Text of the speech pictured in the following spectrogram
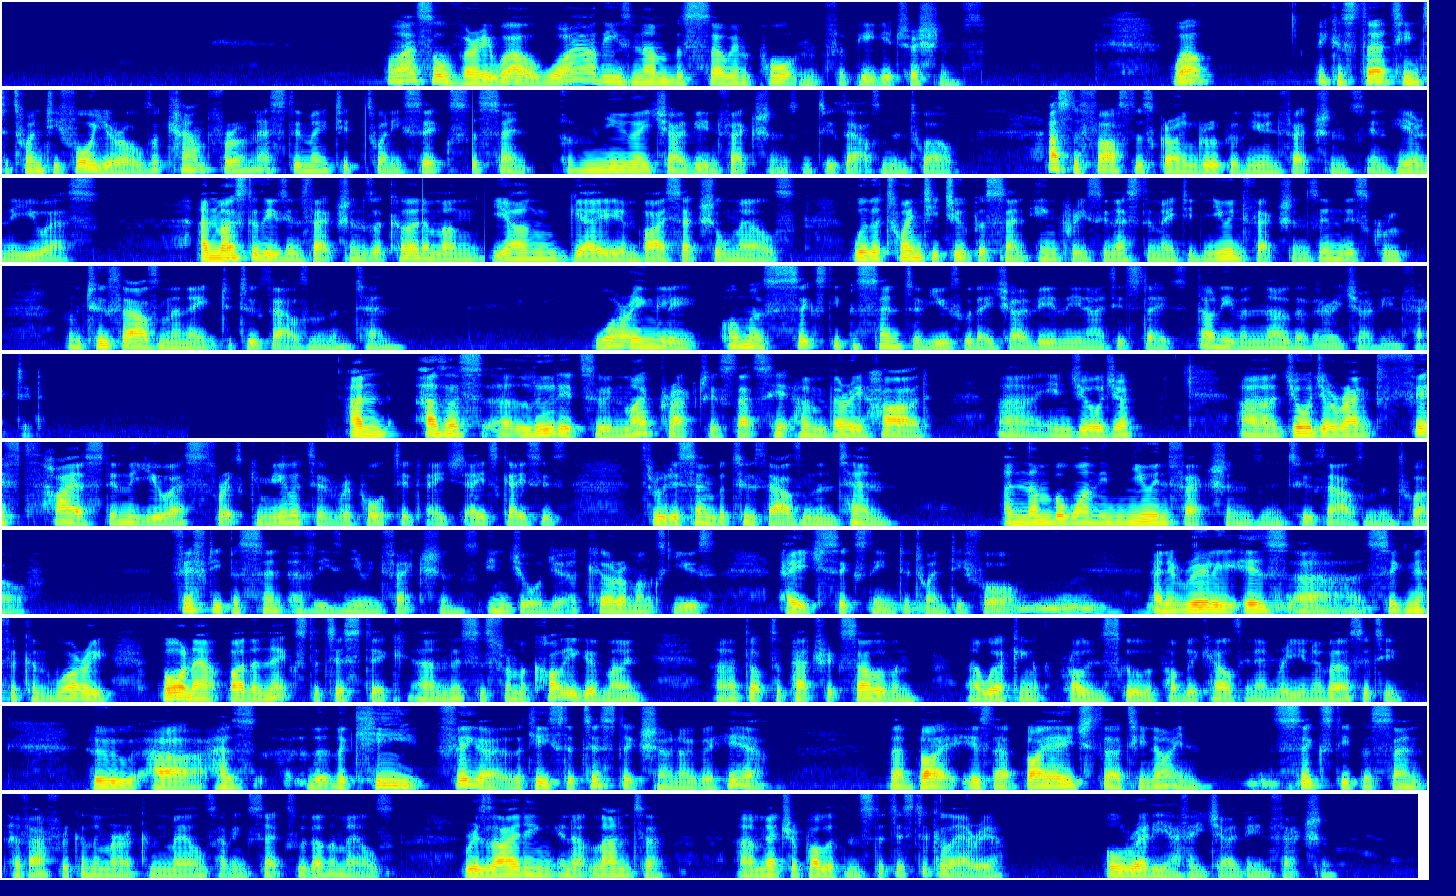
Well, that's all very well. Why are these numbers so important for pediatricians? Well, because 13 to 24 year olds account for an estimated 26% of new HIV infections in 2012. That's the fastest growing group of new infections in here in the US. And most of these infections occurred among young, gay, and bisexual males, with a 22% increase in estimated new infections in this group from 2008 to 2010. Worryingly, almost 60% of youth with HIV in the United States don't even know that they're HIV infected. And as I alluded to in my practice, that's hit home very hard uh, in Georgia uh, Georgia ranked fifth highest in the US for its cumulative reported AIDS cases through December 2010, and number one in new infections in 2012. 50% of these new infections in Georgia occur amongst youth aged 16 to 24. And it really is a significant worry, borne out by the next statistic, and this is from a colleague of mine, uh, Dr. Patrick Sullivan, uh, working at the Rollins School of Public Health in Emory University, who uh, has the, the key figure, the key statistic shown over here, that by is that by age 39, 60% of African American males having sex with other males residing in Atlanta uh, metropolitan statistical area already have HIV infection.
